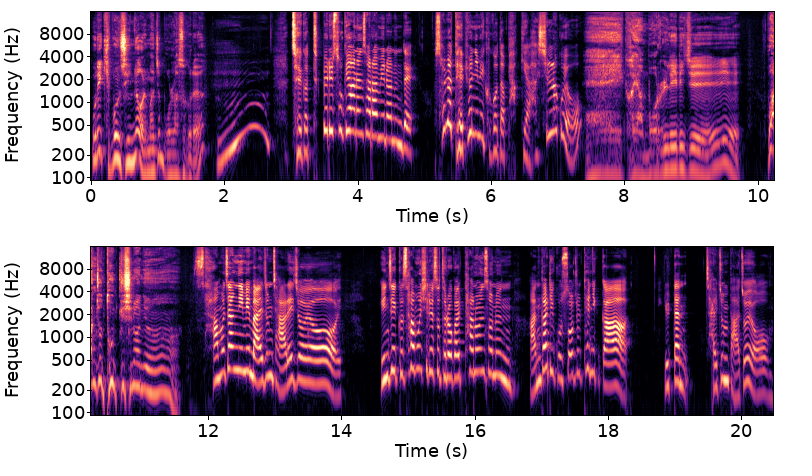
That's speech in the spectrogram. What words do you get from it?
우리 기본 수익료 얼마인지 몰라서 그래? 음, 제가 특별히 소개하는 사람이라는데 설마 대표님이 그거 다 받기야 하실라고요? 에이, 그야 모를 일이지. 완전 돈 귀신 아니야. 사무장님이 말 좀 잘해줘요. 이제 그 사무실에서 들어갈 탄원서는 안 가리고 써줄 테니까 일단 잘 좀 봐줘요.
